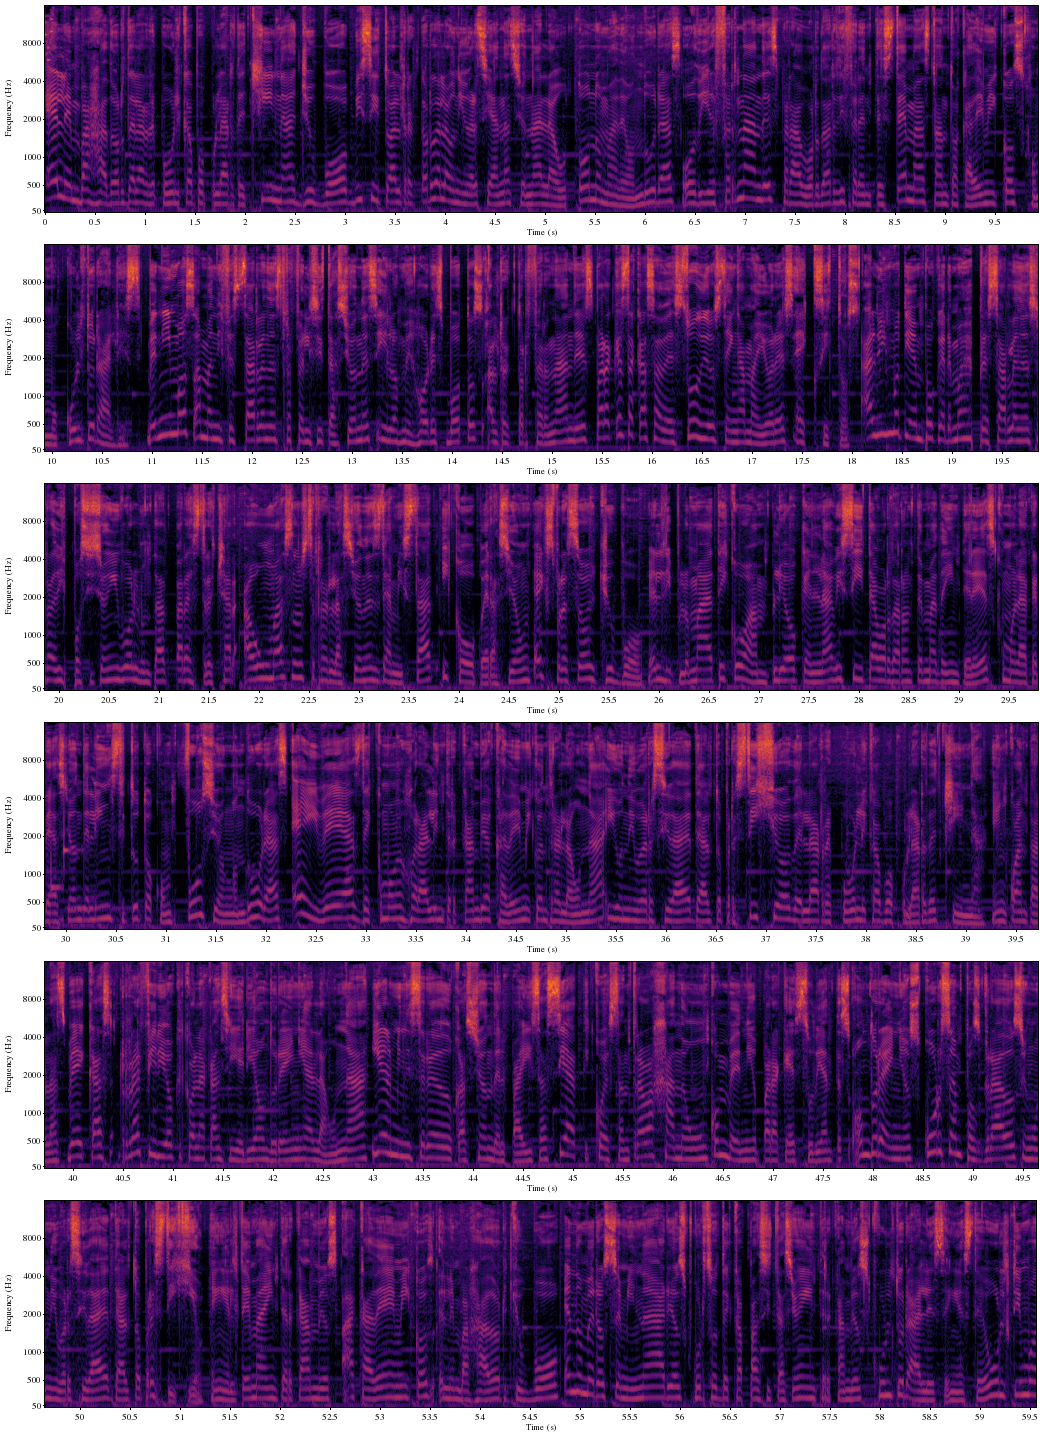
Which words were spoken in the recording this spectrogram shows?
El embajador de la República Popular de China, Yu Bo, visitó al rector de la Universidad Nacional Autónoma de Honduras, Odir Fernández, para abordar diferentes temas, tanto académicos como culturales. Venimos a manifestarle nuestras felicitaciones y los mejores votos al rector Fernández para que esta casa de estudios tenga mayores éxitos. Al mismo tiempo, queremos expresarle nuestra disposición y voluntad para estrechar aún más nuestras relaciones de amistad y cooperación, expresó Yu Bo. El diplomático amplió que en la visita abordaron temas de interés como la creación del Instituto Confucio en Honduras e ideas de cómo mejorar el intercambio académico entre la UNA y universidades de alto prestigio de la República Popular de China. En cuanto a las becas, refirió que con la Cancillería hondureña, la UNA y el Ministerio de Educación del país asiático están trabajando en un convenio para que estudiantes hondureños cursen posgrados en universidades de alto prestigio. En el tema de intercambios académicos, el embajador Yubo enumeró seminarios, cursos de capacitación e intercambios culturales. En este último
